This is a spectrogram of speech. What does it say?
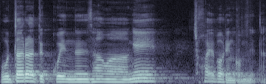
못 알아듣고 있는 상황에 처해버린 겁니다.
